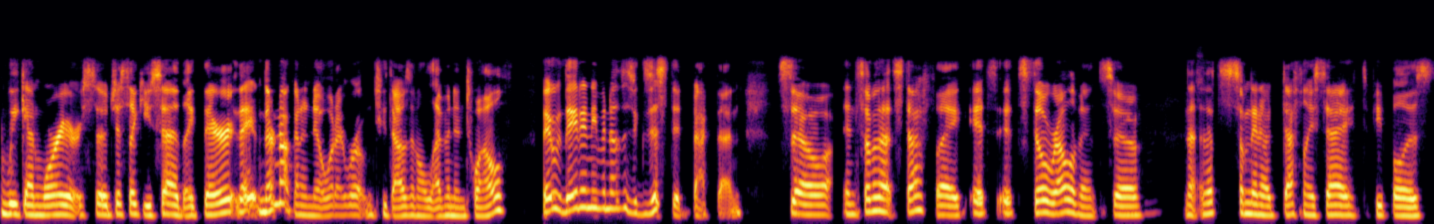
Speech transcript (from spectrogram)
weekend warriors. So just like you said, like they're, they, they're not going to know what I wrote in 2011 and 12 they they didn't even know this existed back then. So, and some of that stuff, like it's it's still relevant. So. Mm-hmm. that's something I would definitely say to people is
